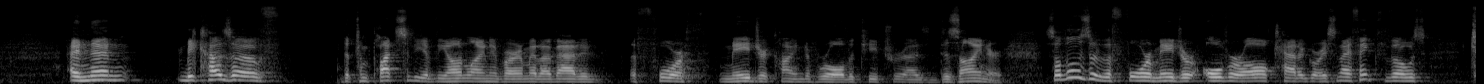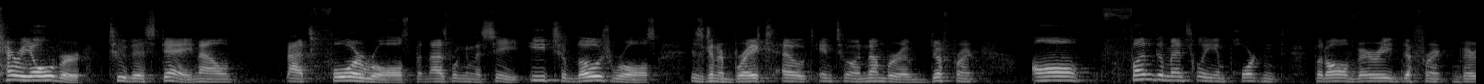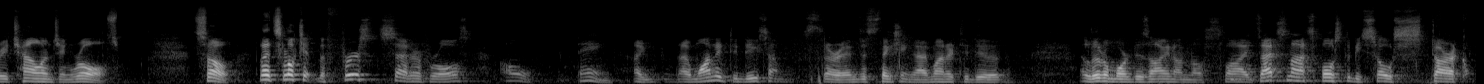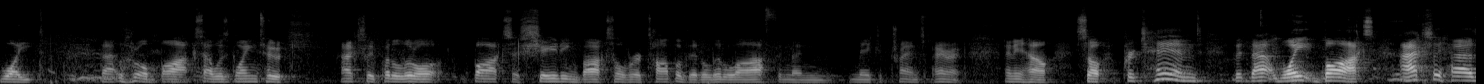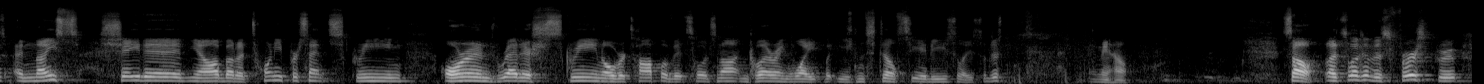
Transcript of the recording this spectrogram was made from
And then, because of the complexity of the online environment, I've added a fourth major kind of role, the teacher as designer. So those are the four major overall categories, and I think those carry over to this day. Now, that's four roles, but as we're going to see, each of those roles is going to break out into a number of different, all fundamentally important, but all very different, very challenging roles. So let's look at the first set of roles. Oh, dang, I, I wanted to do something. Sorry, I'm just thinking I wanted to do a little more design on those slides. That's not supposed to be so stark white, that little box. I was going to actually put a little box, a shading box over top of it a little off and then make it transparent. Anyhow, so pretend that that white box actually has a nice shaded, you know, about a 20% screen, orange reddish screen over top of it so it's not glaring white, but you can still see it easily. So just anyhow. So let's look at this first group.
